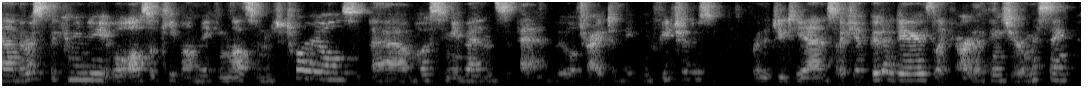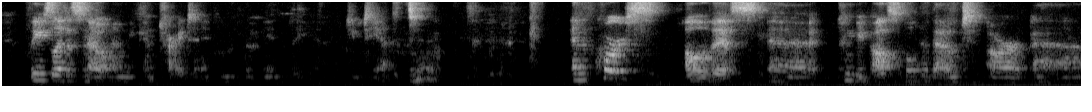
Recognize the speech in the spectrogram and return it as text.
um, the rest of the community will also keep on making lots of new tutorials, um, hosting events, and we will try to make new features for the GTN. So if you have good ideas, like are there things you're missing, please let us know and we can try to implement And of course, all of this uh, couldn't be possible without our uh,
